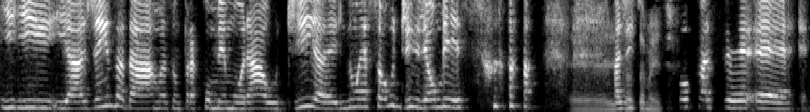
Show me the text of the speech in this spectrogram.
e, e, a agenda da Amazon para comemorar o dia, ele não é só o dia, ele é o mês. É, exatamente. a gente fazer, é,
